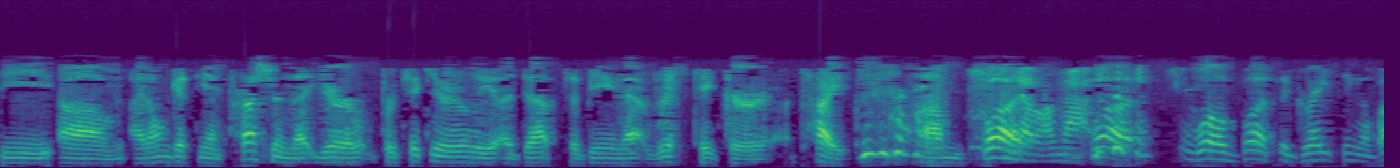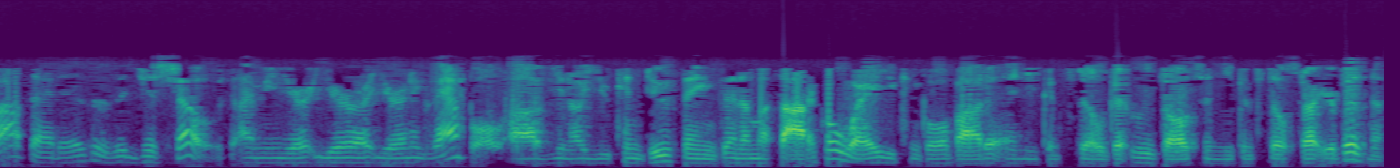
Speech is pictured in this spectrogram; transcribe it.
the um I don't get the impression that you're particularly adept to being that risk taker type. Um but no, I'm not. but well, but the great thing about that is is it just shows. I mean, you're you're you're an example of, you know, you can do things in a methodical way, you can go about it and you can still get results and you can still start your business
